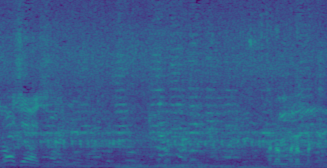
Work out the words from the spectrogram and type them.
Gracias. Perdón, perdón, perdón.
